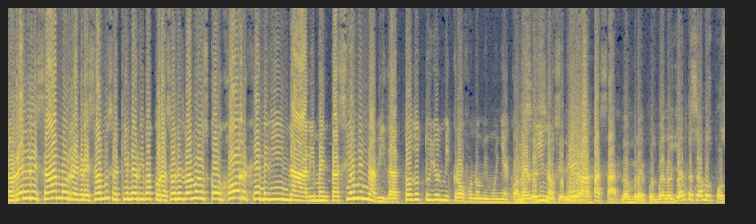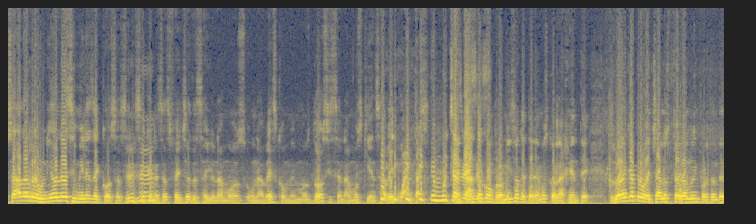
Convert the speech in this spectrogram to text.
Regresamos, regresamos aquí en Arriba Corazones. Vámonos con Jorge Medina, alimentación en Navidad. Todo tuyo el micrófono, mi muñeco. A ver, dinos, ¿qué va a pasar? No, hombre, pues bueno, ya empezamos posadas, reuniones y miles de cosas. Se dice que en esas fechas desayunamos una vez, comemos dos y cenamos quién sabe cuántas. Muchas de Tanto compromiso que tenemos con la gente. Pues bueno, hay que aprovecharlos, pero algo importante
